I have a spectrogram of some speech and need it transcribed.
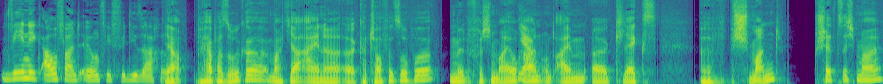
wenig Aufwand irgendwie für die Sache. Ja, Herr Pasulke macht ja eine äh, Kartoffelsuppe mit frischem Majoran Ja. und einem äh, Klecks äh, Schmand. schätze ich mal.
